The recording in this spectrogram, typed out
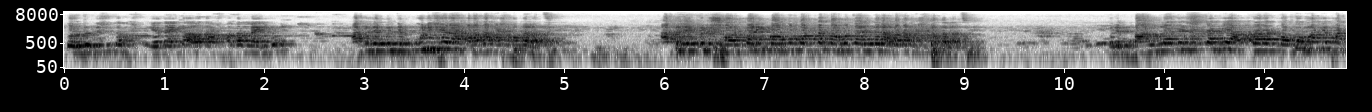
তো দেশে তো ইয়ে নাই তো, আলাদা হাসপাতাল নাই তো। আপনি দেখবেন যে পুলিশের আলাদা হাসপাতাল আছে। আপনি দেখবেন সরকারি কর্মকর্তা কর্মচারীদের আলাদা হাসপাতাল আছে। মানে বাংলাদেশটাকে আপনারা কত ভাগে ভাগ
